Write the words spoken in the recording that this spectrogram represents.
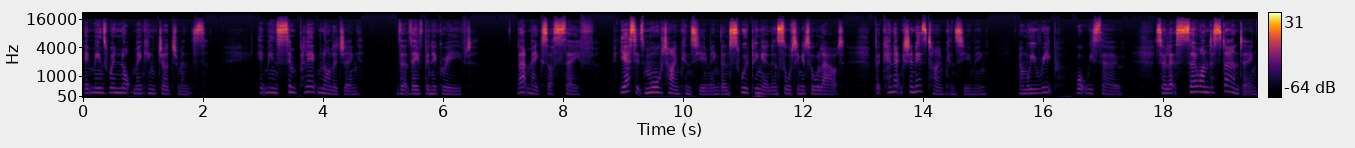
It means we're not making judgments. It means simply acknowledging that they've been aggrieved. That makes us safe. Yes, it's more time consuming than swooping in and sorting it all out, but connection is time consuming, and we reap what we sow. So let's sow understanding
